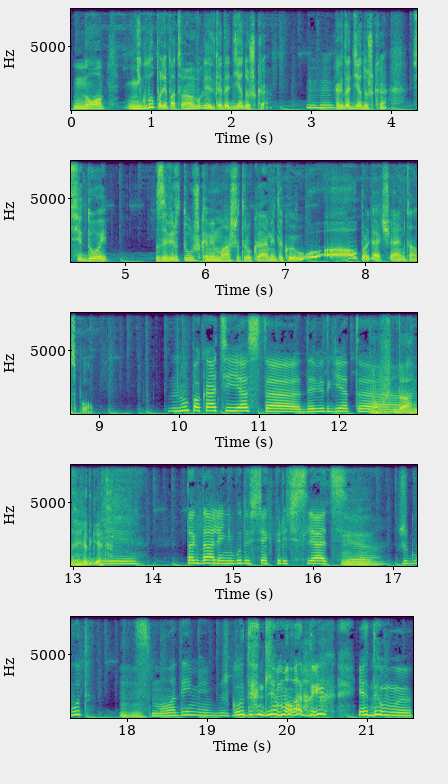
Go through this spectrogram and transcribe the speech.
но не глупо ли, по-твоему, выглядит, когда дедушка, Мгм. когда дедушка седой, за вертушками, машет руками, такой, вау, прокачаем танцпол. Ну, пока Тиеста, Дэвид Гетта... Ох, да, Дэвид Гетта. И так далее, не буду всех перечислять, э, жгут С молодыми, жгут для молодых. Я думаю,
